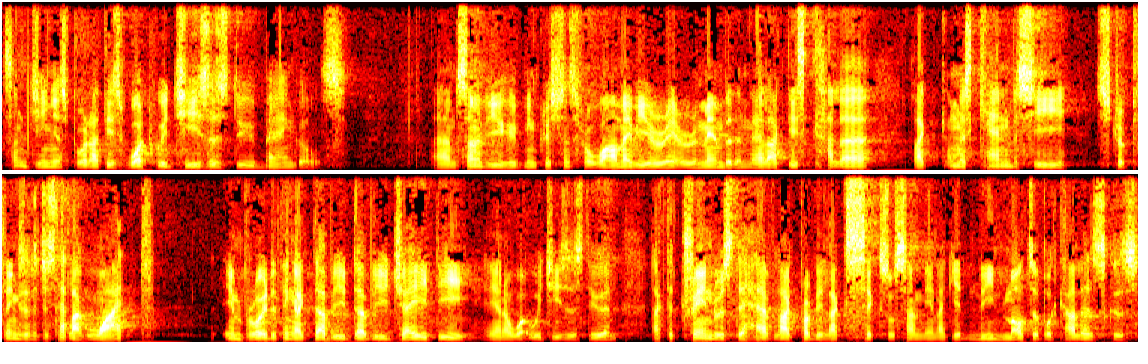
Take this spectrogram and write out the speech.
some genius brought out these "What would Jesus do?" bangles. Um, some of you who've been Christians for a while, maybe you re- remember them. They're like these color, like almost canvasy strip things, and it just had like white embroidered thing like WWJD, you know, what would Jesus do? And like the trend was to have like probably like six or something, like you'd need multiple colors because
